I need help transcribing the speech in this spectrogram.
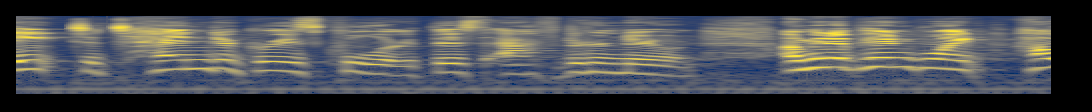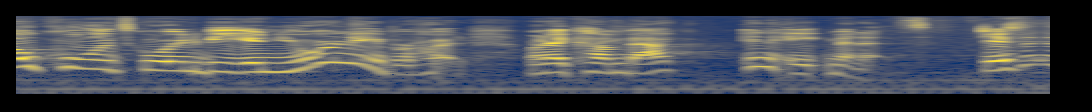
8 to 10 degrees cooler this afternoon. I'm going to pinpoint how cool it's going to be in your neighborhood when I come back in eight minutes. Jason?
